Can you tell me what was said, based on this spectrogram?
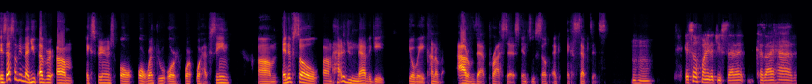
is that something that you've ever um, experienced or or went through or or, or have seen? Um, and if so, um, how did you navigate your way kind of out of that process into self acceptance? Mm-hmm. It's so funny that you said it because I had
